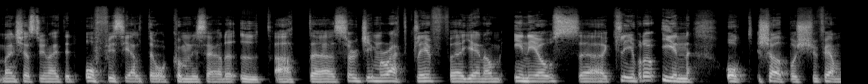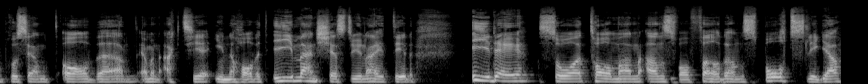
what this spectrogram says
Manchester United officiellt då kommunicerade ut att Sir Jim Ratcliffe genom Ineos kliver då in och köper 25 procent av aktieinnehavet i Manchester United. I det så tar man ansvar för den sportsliga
